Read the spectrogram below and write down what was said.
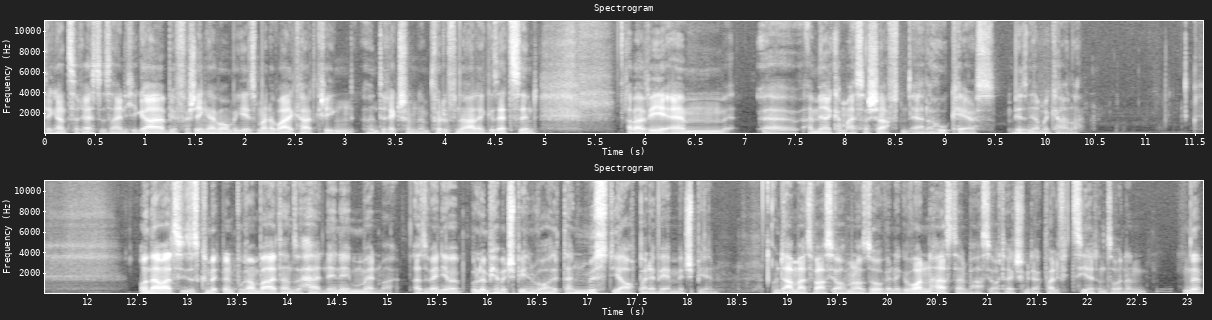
der ganze Rest ist eigentlich egal. Wir verstehen gar nicht, warum wir jedes Mal eine Wildcard kriegen und direkt schon im Viertelfinale gesetzt sind. Aber WM äh, Amerikameisterschaften, ja, who cares? Wir sind Amerikaner. Und damals dieses Commitment-Programm war halt dann so, halt, nee, nee, Moment mal. Also wenn ihr Olympia mitspielen wollt, dann müsst ihr auch bei der WM mitspielen. Und damals war es ja auch immer noch so, wenn du gewonnen hast, dann war es ja auch direkt schon wieder qualifiziert und so. Und dann, ne,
